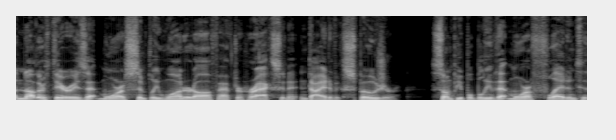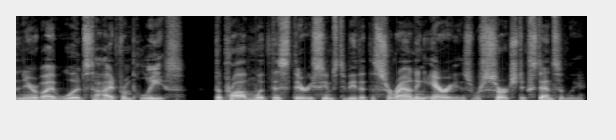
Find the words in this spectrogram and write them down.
Another theory is that Maura simply wandered off after her accident and died of exposure. Some people believe that Maura fled into the nearby woods to hide from police. The problem with this theory seems to be that the surrounding areas were searched extensively,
